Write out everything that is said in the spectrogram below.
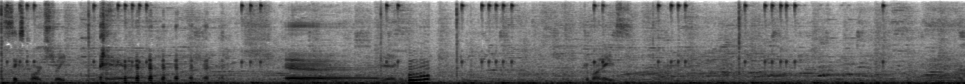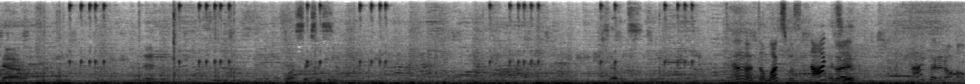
a six card straight. uh, yeah. Come on, ace. Uh, no. Mm. Come on, sixes. Deluxe was not That's good. it. Not good at all.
